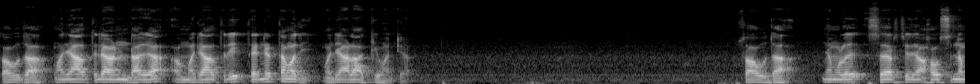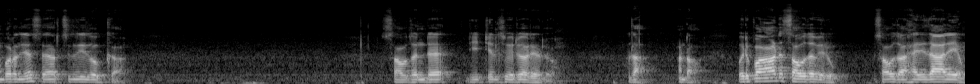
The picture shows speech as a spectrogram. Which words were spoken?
സൗദ. മലയാളത്തിലാണ് ഉണ്ടാകുക. ആ മലയാളത്തിൽ തിരഞ്ഞെടുത്താൽ മതി. മലയാളമാക്കി മാറ്റുക. സൗദ. നമ്മൾ സെർച്ച് ഹൗസ് നമ്പർ സെർച്ച് ചെയ്ത് നോക്കുക. സൗദന്റെ ഡീറ്റെയിൽസ് വരും അറിയാലോ? അതാ കണ്ടോ? ഒരുപാട് സൗദ വരും. സൗദ ഹരിതാലയം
